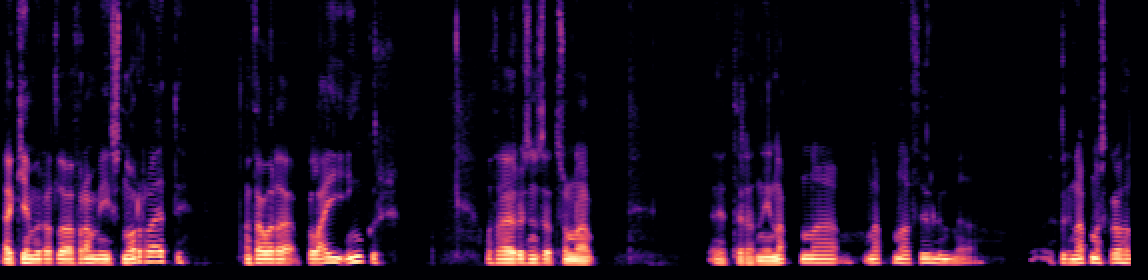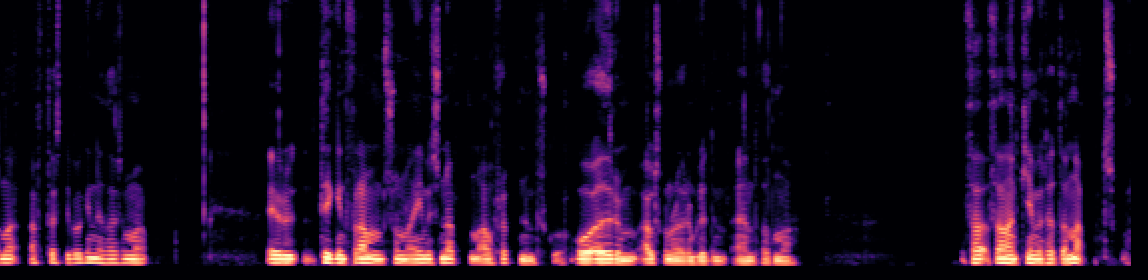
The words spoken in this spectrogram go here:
eða kemur allavega fram í snorraetti, en þá er það blæingur og það eru sem sagt svona, þetta er hérna í nafna, nafnaþulum eða ykkur í nafnaskráð þarna aftast í bókinni það sem að eru tekinn fram svona einmis nöfn á hröfnum sko og öðrum, alls konar öðrum hlutum en þarna það, þaðan kemur þetta nafn sko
